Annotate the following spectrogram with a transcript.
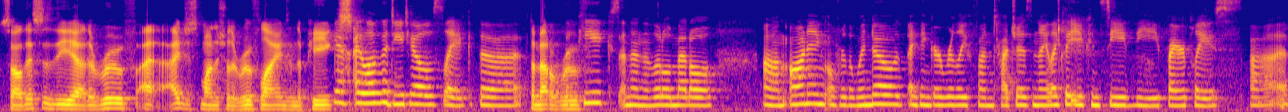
So this is the uh, the roof. I, I just wanted to show the roof lines and the peaks. Yeah. I love the details like the The metal the roof. peaks and then the little metal um, awning over the window. I think are really fun touches, and I like that you can see the fireplace uh,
